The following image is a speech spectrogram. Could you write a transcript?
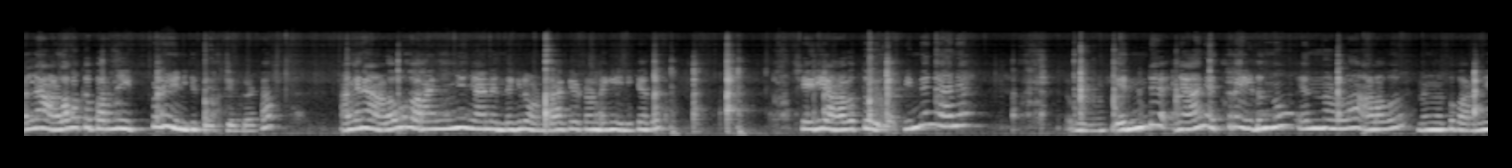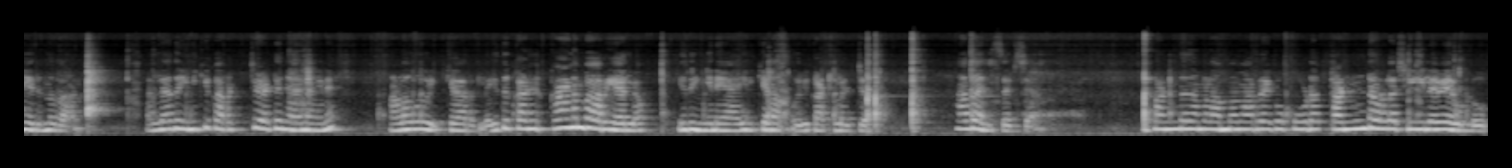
അല്ല അളവൊക്കെ പറഞ്ഞ് ഇപ്പോഴും എനിക്ക് തെറ്റും കേട്ടോ. അങ്ങനെ അളവ് പറഞ്ഞ് ഞാൻ എന്തെങ്കിലും ഉണ്ടാക്കിയിട്ടുണ്ടെങ്കിൽ എനിക്കത് ശരിയാവത്തുമില്ല. പിന്നെ ഞാൻ എന്റെ ഞാൻ എത്ര ഇടുന്നു എന്നുള്ള അളവ് നിങ്ങൾക്ക് പറഞ്ഞു തരുന്നതാണ്. അല്ലാതെ എനിക്ക് കറക്റ്റായിട്ട് ഞാൻ അങ്ങനെ അളവ് വയ്ക്കാറില്ല ഇത് കാണുമ്പോൾ അറിയാമല്ലോ ഇതിങ്ങനെ ആയിരിക്കണം ഒരു കട്ട്ലറ്റ് അതനുസരിച്ചാണ്. പണ്ട് നമ്മൾ അമ്മമാരുടെയൊക്കെ കൂടെ കണ്ടുള്ള ശീലമേ ഉള്ളൂ.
